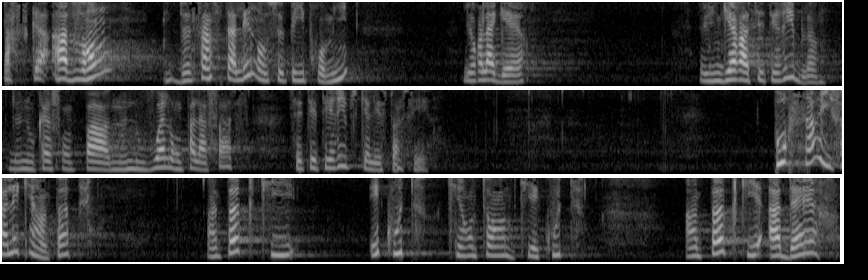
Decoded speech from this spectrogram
Parce qu'avant de s'installer dans ce pays promis, il y aura la guerre. une guerre assez terrible. Ne nous cachons pas, ne nous voilons pas la face. C'était terrible ce qui allait se passer. Pour ça, il fallait qu'il y ait un peuple. Un peuple qui écoute, qui entende, qui écoute. Un peuple qui adhère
